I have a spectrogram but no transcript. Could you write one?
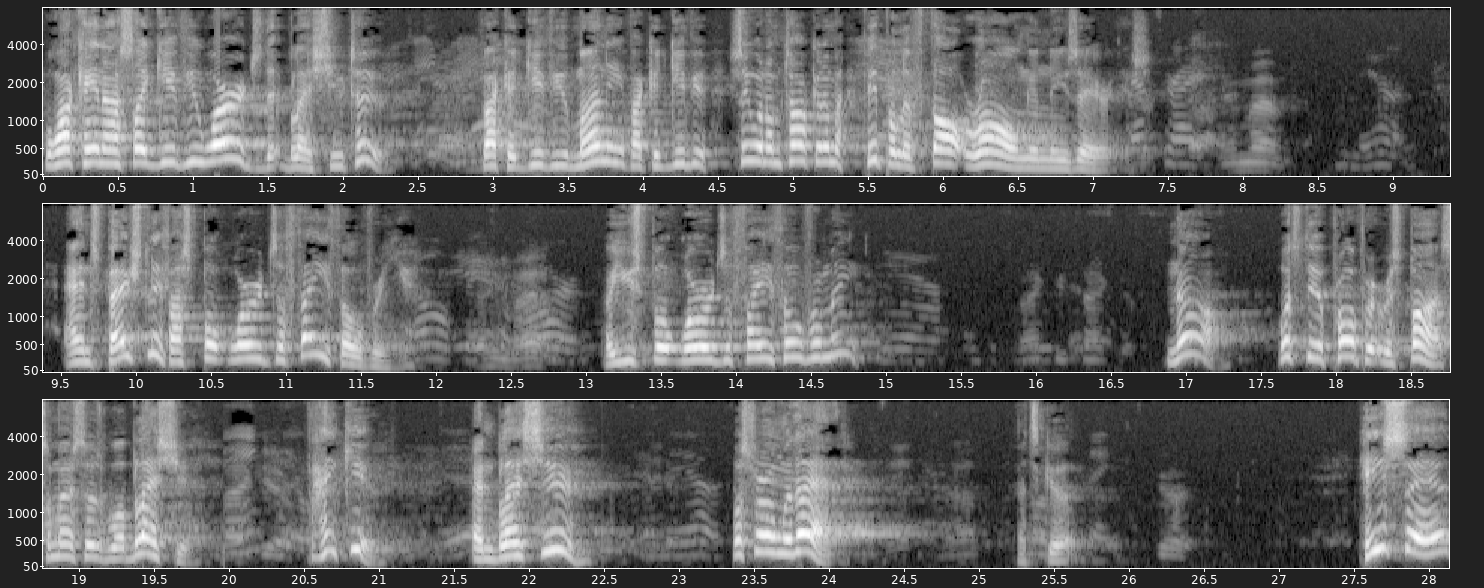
Why can't I say give you words that bless you too? If I could give you money, if I could give you, see what I'm talking about? People have thought wrong in these areas. And especially if I spoke words of faith over you. Or you spoke words of faith over me. No. What's the appropriate response? Somebody says, well, bless you. Thank you. And bless you. What's wrong with that? That's. Good. He said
